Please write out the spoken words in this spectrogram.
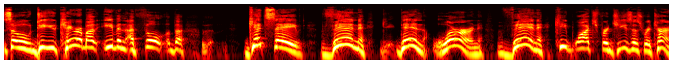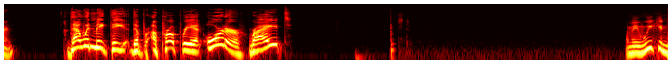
So, do you care about even a th- the get saved, then then learn, then keep watch for Jesus' return? That would make the, the appropriate order, right? I mean, we can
